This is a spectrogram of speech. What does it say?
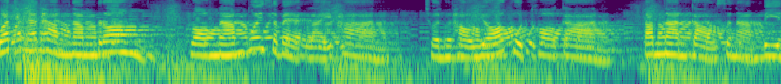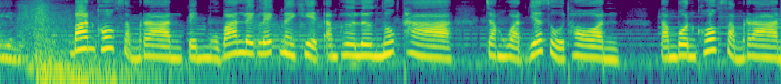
วัฒนธรรมนำร่อง คลองน้ำห้วยสแบกไหลผ่าน ชนเผ่าย้อกุดคอการ ตำนานเก่าสนามบิน บ้านโคกสำราญเป็นหมู่บ้านเล็กๆ ในเขตอำเภอเลิงนกทา จังหวัดยะโสธรตำบลโคกสำราญ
